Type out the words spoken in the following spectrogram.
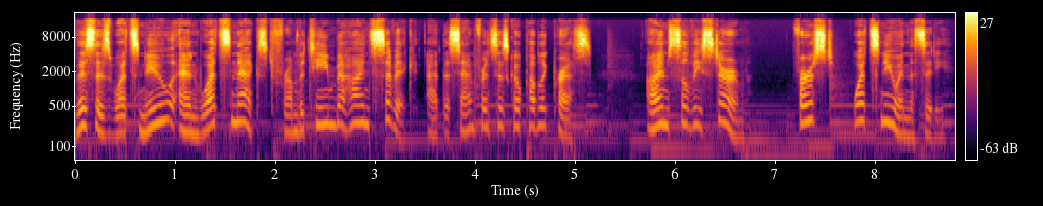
This is what's new and what's next from the team behind Civic at the San Francisco Public Press. I'm Sylvie Sturm. First, what's new in the city?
